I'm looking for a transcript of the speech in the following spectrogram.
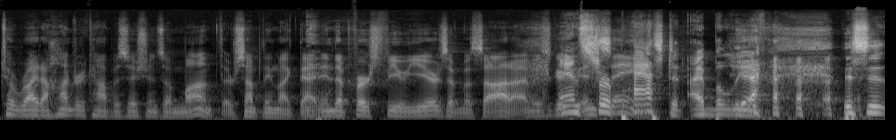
to write 100 compositions a month or something like that in the first few years of Masada. I mean, and insane. surpassed it, I believe. Yeah. this is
